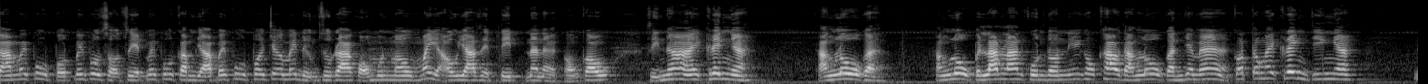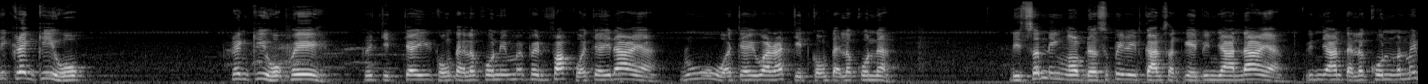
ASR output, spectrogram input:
การไม่พูดปด ไม่พูดส่อเสียด ไม่พูดคำหยาบไม่พูดเพ้อเจ้อไม่ดื่มสุราของมึนเมาไม่เอายาเสพติดนั่นแหละของเขาศีลห้าให้เคร่งไงทางโลกอะ ทางโลกเป็นล้านล้านคนตอนนี้เขาเข้าทางโลกกันใช่ไหมก็ต้องให้เคร่งจริงไงนี่เคร่งขี้หกเคร่งขี้หกเพในจิตใจของแต่ละคนนี่ไม่เป็นฟักหัวใจได้อะรู้หัวใจวาระจิตของแต่ละคนน่ะ discerning of the spirit การสังเกตวิญญาณได้อะวิญญาณแต่ละคนมันไม่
